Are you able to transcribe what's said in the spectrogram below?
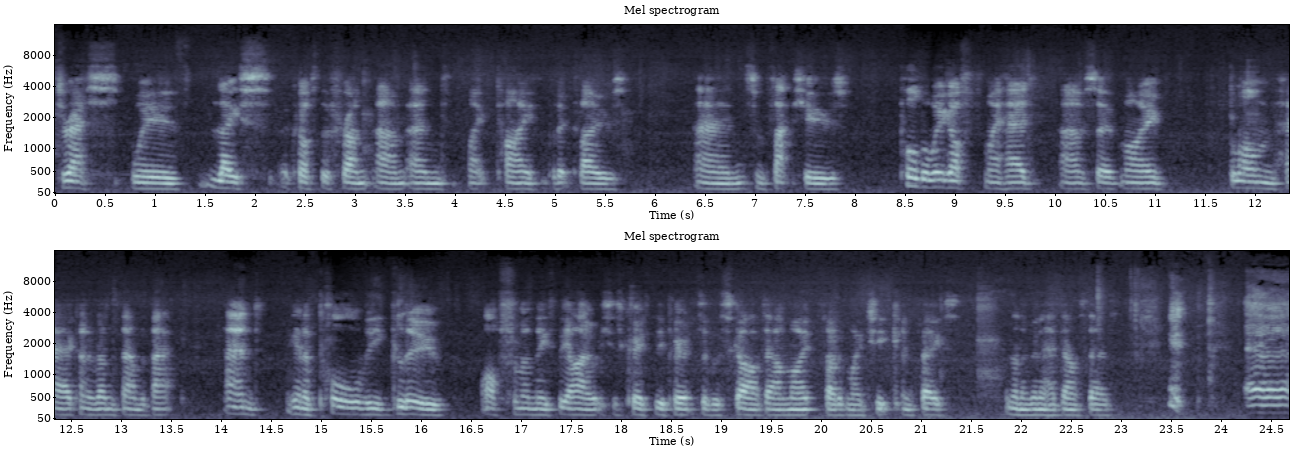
dress with lace across the front um, and like tie it clothes and some flat shoes. Pull the wig off my head um, so my blonde hair kind of runs down the back, and I'm going to pull the glue off from underneath the eye, which has created the appearance of a scar down my side of my cheek and face. And then I'm going to head downstairs. Uh,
